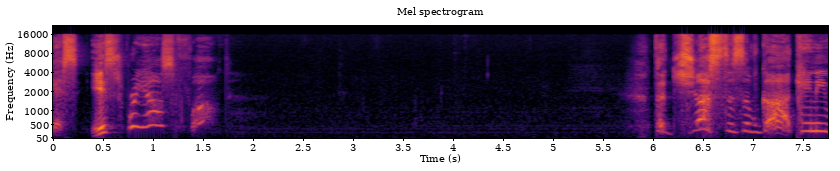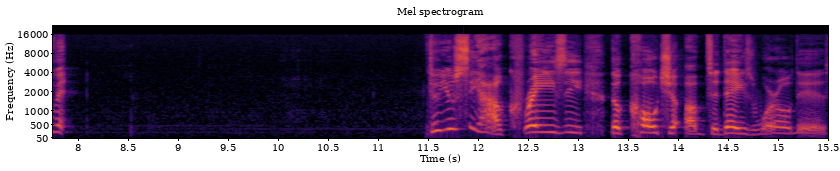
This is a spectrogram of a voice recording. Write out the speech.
it's Israel's fault. The justice of God can't even. Do you see how crazy the culture of today's world is?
